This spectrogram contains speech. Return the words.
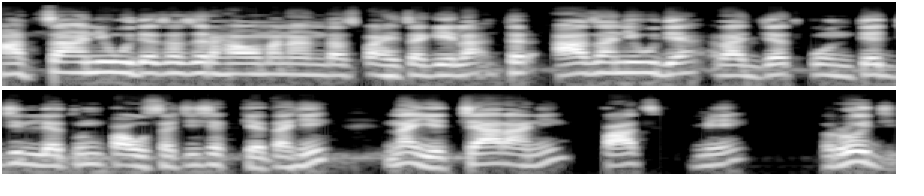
आजचा आणि उद्याचा जर हवामान अंदाज पाहायचा गेला तर आज आणि उद्या राज्यात कोणत्याच जिल्ह्यातून पावसाची शक्यताही नाही आहे चार आणि पाच मे रोजी.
